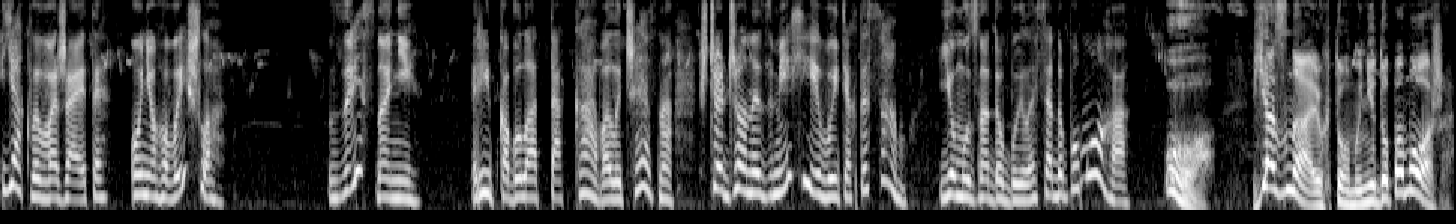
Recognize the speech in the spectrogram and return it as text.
Як ви вважаєте, у нього вийшло? Звісно, ні. Рібка була така величезна, що Джо не зміг її витягти сам. Йому знадобилася допомога. О, я знаю, хто мені допоможе.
